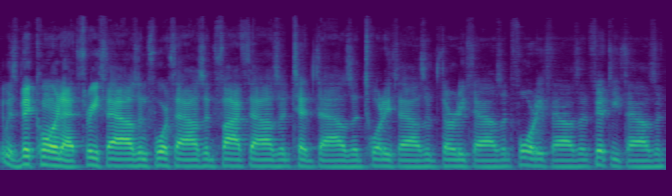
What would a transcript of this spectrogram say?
it was bitcoin at 3000 4000 5000 10000 20000 30000 40000 50000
